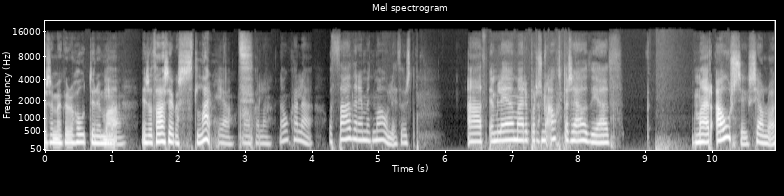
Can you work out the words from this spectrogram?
sem einhver hótunum að, eins og það sé eitthvað slæmt. Já, nákvæmlega, nákvæmlega og það er einmitt máli, veist að um leiða maður er bara svona átt að segja á því að maður á sig sjálfa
